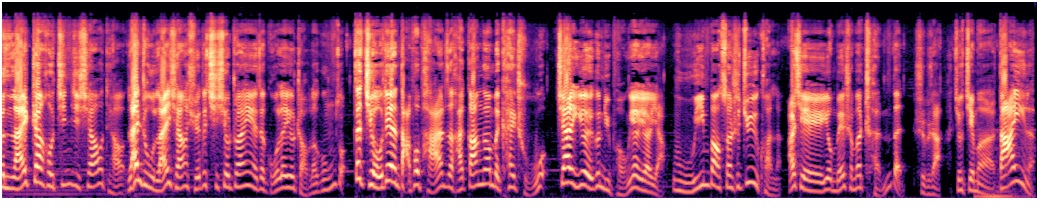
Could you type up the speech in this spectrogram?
本来战后经济萧条，男主蓝翔学的汽修专业，在国内又找不到工。工作在酒店打破盘子，还刚刚被开除，家里又有一个女朋友要养，五英镑算是巨款了，而且又没什么成本，是不是啊？就这么答应了。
